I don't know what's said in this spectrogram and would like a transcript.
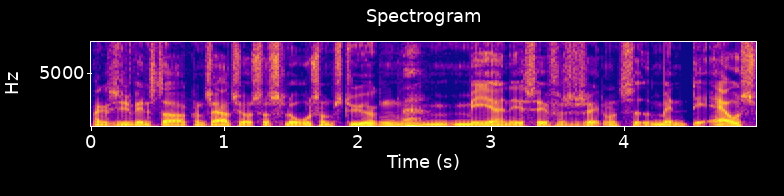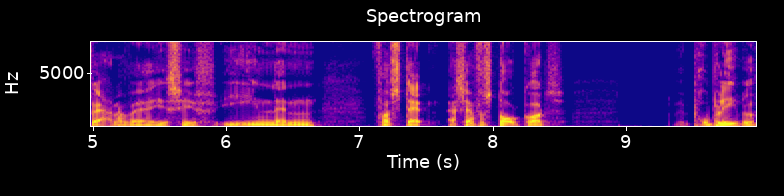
man kan sige, at Venstre og Konservative så slog som styrken ja. mere end SF og Socialdemokratiet, men det er jo svært at være SF i en eller anden forstand. Altså, jeg forstår godt problemet.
